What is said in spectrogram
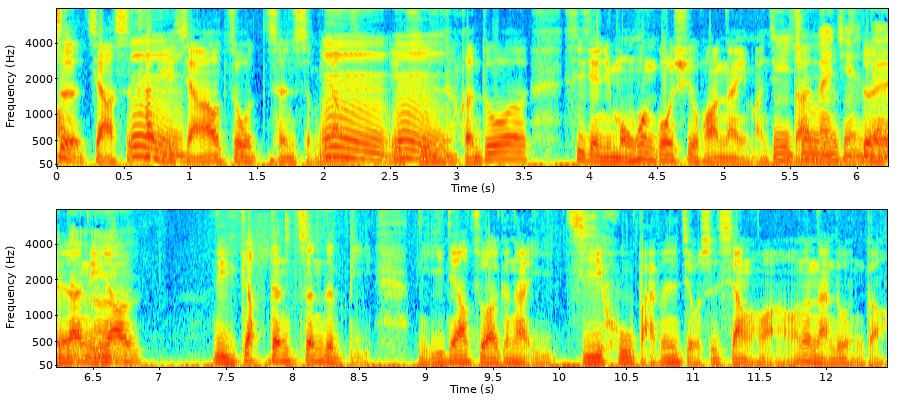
设假设看你想要做成什么样子，因为很多细节你蒙混过去的话，那也蛮简单的。蛮简单。对，那你要你要跟真的比，你一定要做到跟它以几乎百分之九十像的话，哦，那难度很高。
